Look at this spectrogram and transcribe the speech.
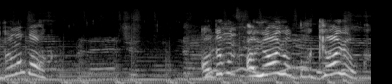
Adama bak. Adamın ayağı yok, bacağı yok.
